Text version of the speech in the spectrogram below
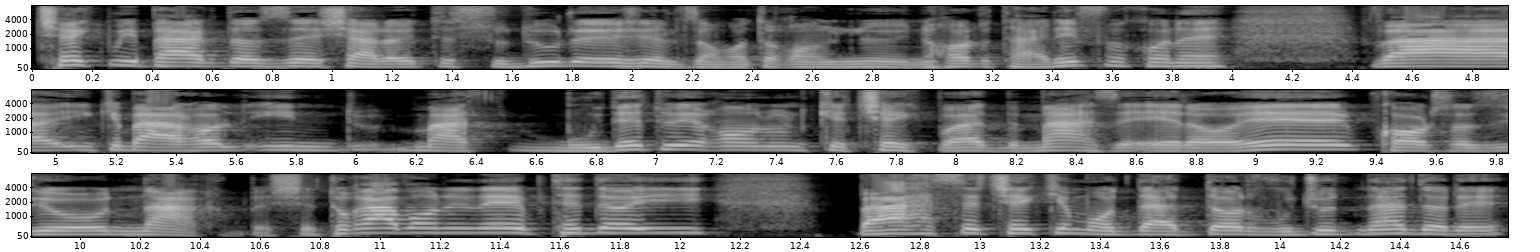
چک می‌پردازه شرایط صدورش الزامات قانونی و اینها رو تعریف می‌کنه و اینکه به حال این بوده توی قانون که چک باید به محض ارائه کارسازی و نقد بشه. تو قوانین ابتدایی بحث چک مدتدار وجود نداره.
